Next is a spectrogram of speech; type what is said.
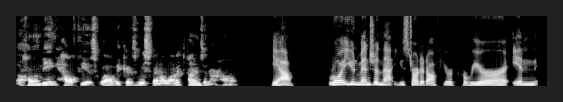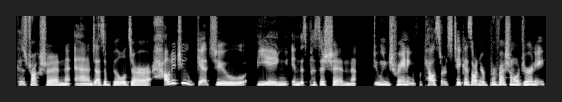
a home being healthy as well because we spend a lot of times in our home. Yeah. Roy, you'd mentioned that you started off your career in construction and as a builder. How did you get to being in this position doing training for CalCerts? Take us on your professional journey.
